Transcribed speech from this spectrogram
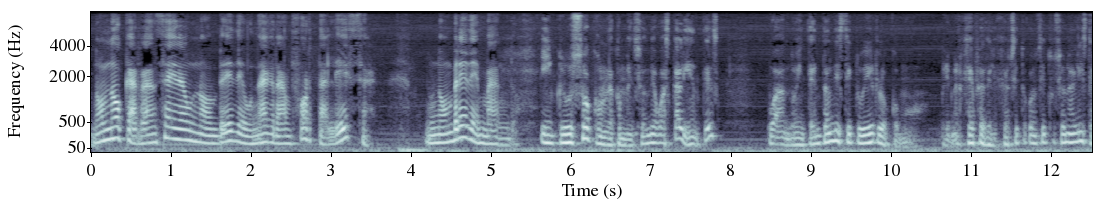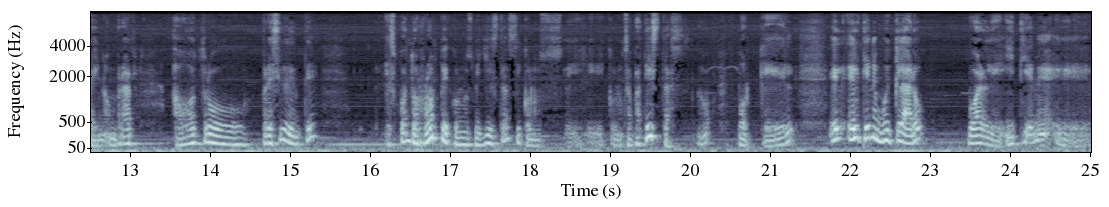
No, no, Carranza era un hombre de una gran fortaleza, un hombre de mando. incluso con la Convención de Aguascalientes, cuando intentan destituirlo como primer jefe del ejército constitucionalista y nombrar a otro presidente, es cuando rompe con los villistas y con los, y, con los zapatistas, ¿no? porque él, él, tiene muy claro y tiene eh,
